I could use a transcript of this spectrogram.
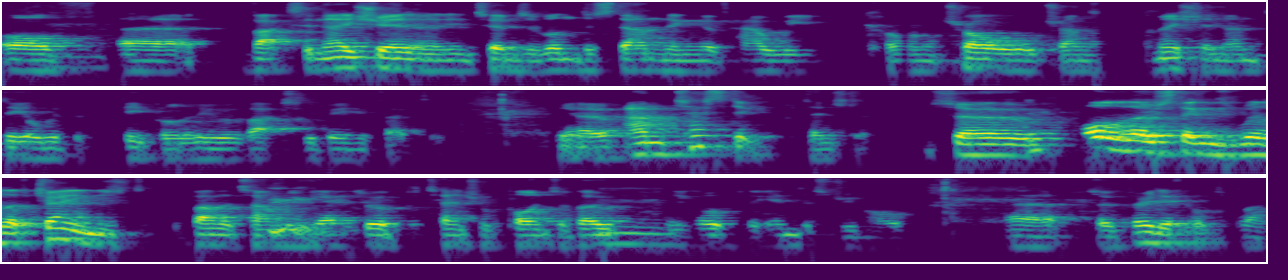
of uh, vaccination and in terms of understanding of how we control transmission and deal with the people who have actually been affected, you know, and testing potentially. So all of those things will have changed by the time we get to a potential point of opening mm. up the industry more. Uh, so very difficult to plan.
